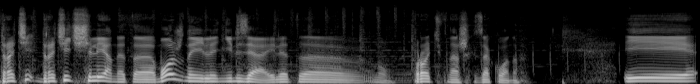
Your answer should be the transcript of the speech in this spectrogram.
Дрочи- дрочить член это можно или нельзя? Или это ну, против наших законов? И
